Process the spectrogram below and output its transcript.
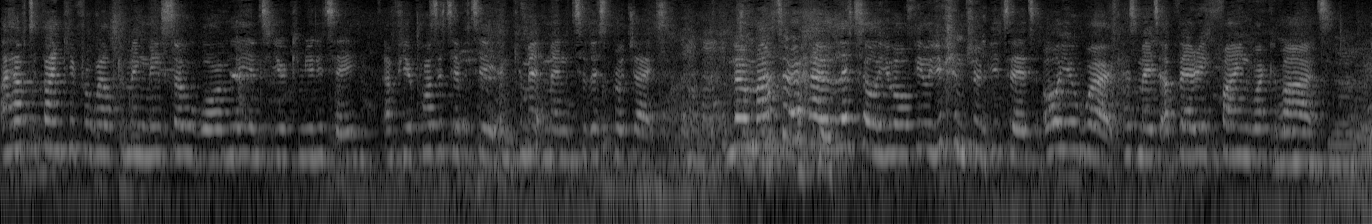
I have to thank you for welcoming me so warmly into your community and for your positivity and commitment to this project. No matter how little you all feel you contributed, all your work has made a very fine work of art. And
